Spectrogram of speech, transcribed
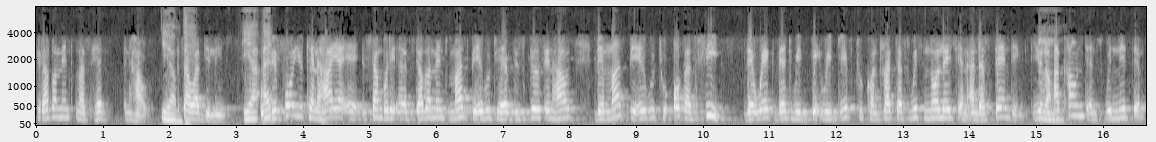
The government must have in house. Yeah. That's our belief. Yeah, I- Before you can hire uh, somebody else, government must be able to have the skills in house. They must be able to oversee the work that we gi- we give to contractors with knowledge and understanding. You know, accountants, we need them, Mm.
